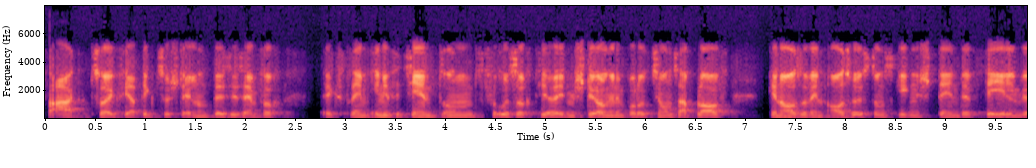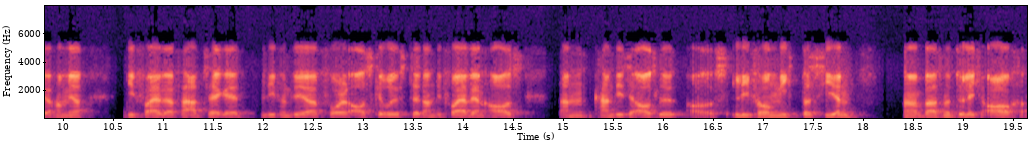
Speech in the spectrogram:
Fahrzeug fertigzustellen. Und das ist einfach extrem ineffizient und verursacht hier eben Störungen im Produktionsablauf. Genauso wenn Ausrüstungsgegenstände fehlen. Wir haben ja die Feuerwehrfahrzeuge liefern wir voll ausgerüstet an die Feuerwehren aus. Dann kann diese Auslieferung nicht passieren, äh, was natürlich auch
